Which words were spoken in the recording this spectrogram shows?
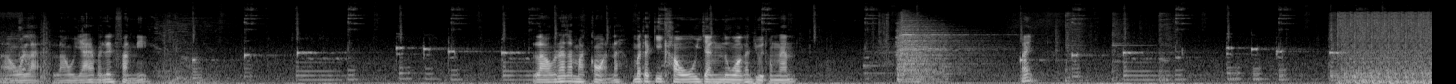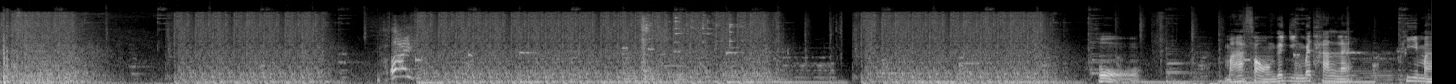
เอาละเราย้ายมาเล่นฝั่งนี้ เราน่าจะมาก่อนนะ เมื่อกี้เขายังนัวกันอยู่ตรงนั้นไอ้ยเฮ้ยโห มาสองก็ยิงไม่ทันแล้ว พี่มา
